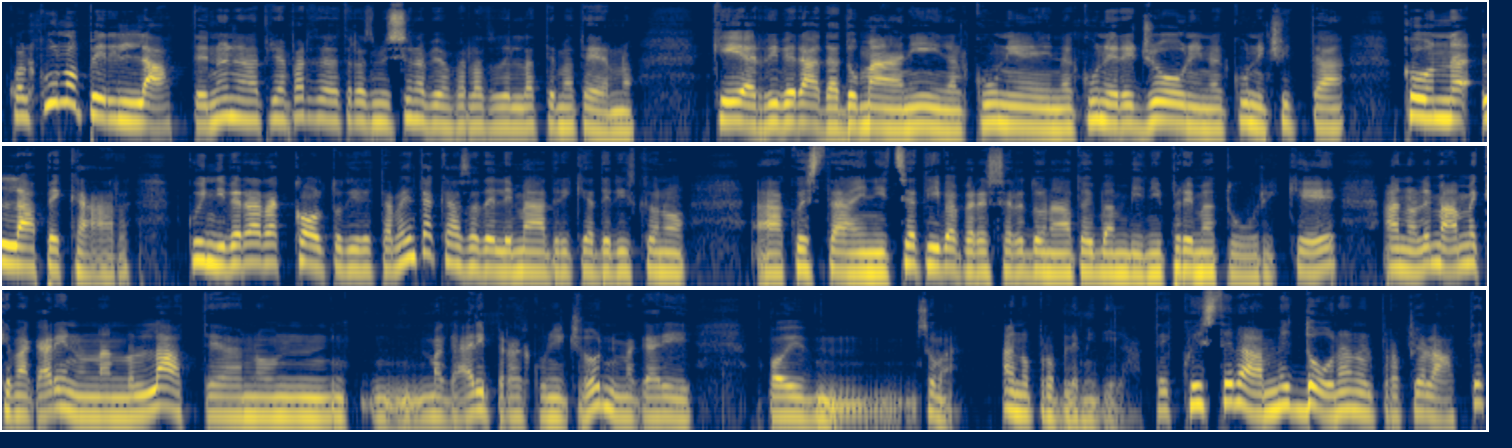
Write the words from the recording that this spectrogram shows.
qualcuno per il latte. Noi nella prima parte della trasmissione abbiamo parlato del latte materno, che arriverà da domani in alcune, in alcune regioni, in alcune città, con l'APECAR. Quindi verrà raccolto direttamente a casa delle madri che aderiscono a questa iniziativa per essere donato ai bambini prematuri che hanno le mamme che magari non hanno il latte, hanno, magari per alcuni giorni, magari poi mm, insomma hanno problemi di latte e queste mamme donano il proprio latte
